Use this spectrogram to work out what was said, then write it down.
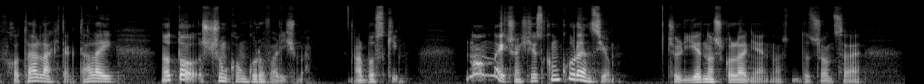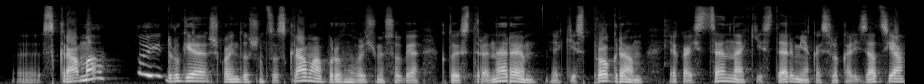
w hotelach i tak dalej, no to z czym konkurowaliśmy? Albo z kim? No najczęściej z konkurencją, czyli jedno szkolenie dotyczące e, Scrama no i drugie szkolenie dotyczące Scrama. Porównywaliśmy sobie, kto jest trenerem, jaki jest program, jaka jest cena, jaki jest termin, jaka jest lokalizacja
